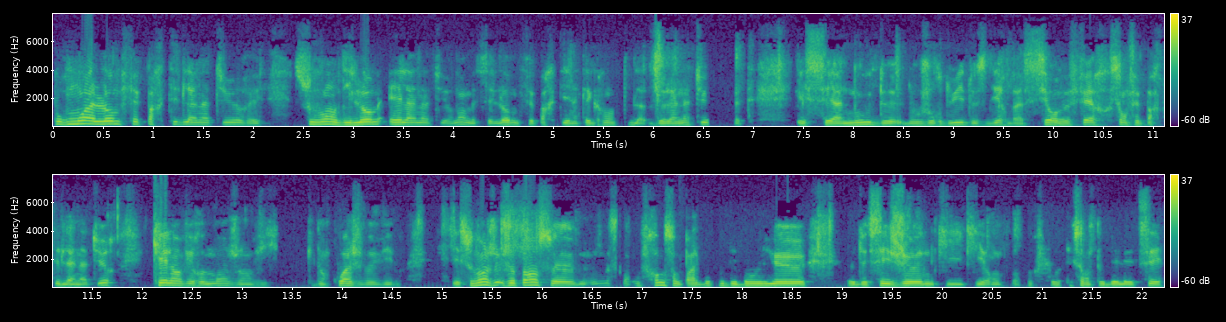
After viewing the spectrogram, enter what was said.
pour moi, l'homme fait partie de la nature. Et souvent, on dit l'homme est la nature. Non, mais c'est l'homme fait partie intégrante de la, nature. Et c'est à nous d'aujourd'hui de, se dire, bah, si on veut faire, si on fait partie de la nature, quel environnement j'ai envie dans quoi je veux vivre. Et souvent, je, pense, euh, parce qu'en France, on parle beaucoup des banlieues, de ces jeunes qui, qui sont un peu délaissés.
